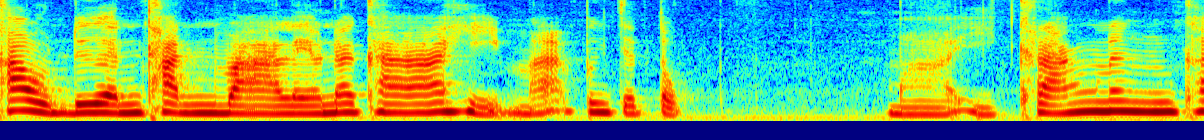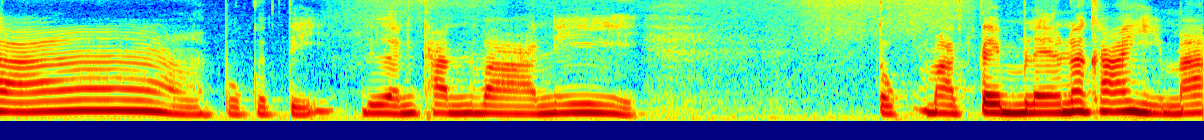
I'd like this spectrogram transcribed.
เข้าเดือนธันวาแล้วนะคะ หิมะเพิ่งจะตกมาอีกครั้งหนึ่งค่ะ ปกติเดือนธันวานี่ ตกมาเต็มแล้วนะคะ หิมะ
